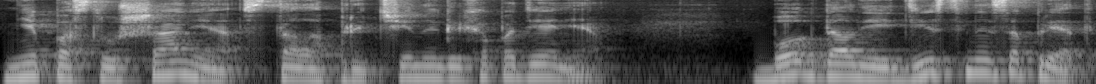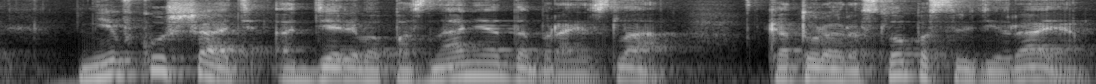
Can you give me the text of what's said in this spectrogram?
Непослушание стало причиной грехопадения. Бог дал единственный запрет – не вкушать от дерева познания добра и зла, которое росло посреди рая.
